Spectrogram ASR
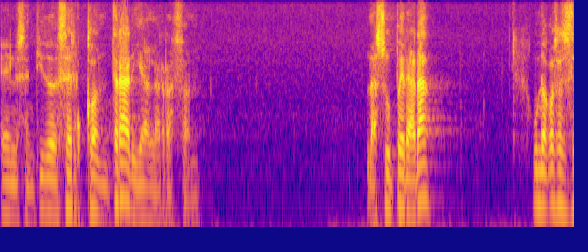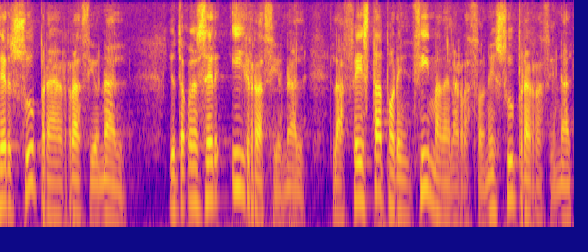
en el sentido de ser contraria a la razón. La superará. Una cosa es ser suprarracional y otra cosa es ser irracional. La fe está por encima de la razón, es suprarracional,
